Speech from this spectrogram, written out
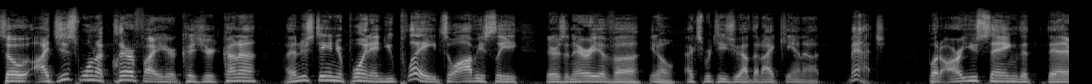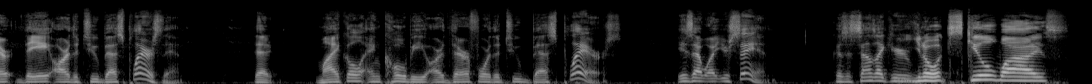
So I just want to clarify here because you're kind of I understand your point and you played, so obviously there's an area of uh, you know expertise you have that I cannot match. But are you saying that they're they are the two best players then? That Michael and Kobe are therefore the two best players? Is that what you're saying? Because it sounds like you're You know what? Skill wise,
